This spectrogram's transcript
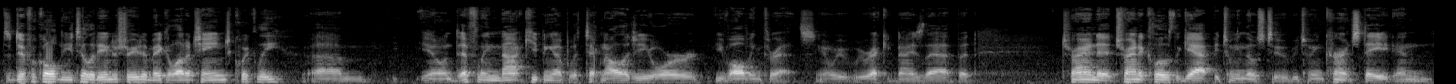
it's difficult in the utility industry to make a lot of change quickly. Um, you know, and definitely not keeping up with technology or evolving threats. You know, we, we recognize that, but trying to trying to close the gap between those two, between current state and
